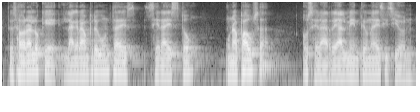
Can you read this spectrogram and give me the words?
Entonces ahora lo que la gran pregunta es, ¿será esto una pausa o será realmente una decisión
